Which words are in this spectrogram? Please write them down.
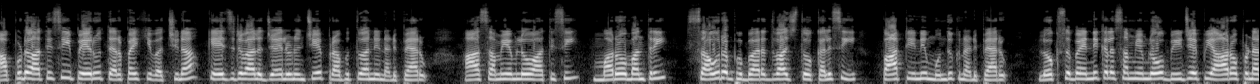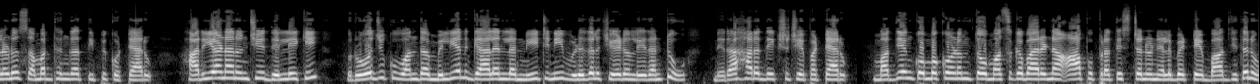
అప్పుడు అతిసి పేరు తెరపైకి వచ్చినా కేజ్రీవాల్ జైలు నుంచే ప్రభుత్వాన్ని నడిపారు. ఆ సమయంలో అతిసి మరో మంత్రి సౌరభ్ భరద్వాజ్తో కలిసి పార్టీని ముందుకు నడిపారు. లోక్సభ ఎన్నికల సమయంలో బీజేపీ ఆరోపణలను సమర్థంగా తిప్పికొట్టారు. హర్యానా నుంచి ఢిల్లీకి రోజుకు వంద మిలియన్ గ్యాలన్ల నీటిని విడుదల చేయడం లేదంటూ నిరాహార దీక్ష చేపట్టారు. మద్యం కుంభకోణంతో మసుగబారిన ఆపు ప్రతిష్టను నిలబెట్టే బాధ్యతను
